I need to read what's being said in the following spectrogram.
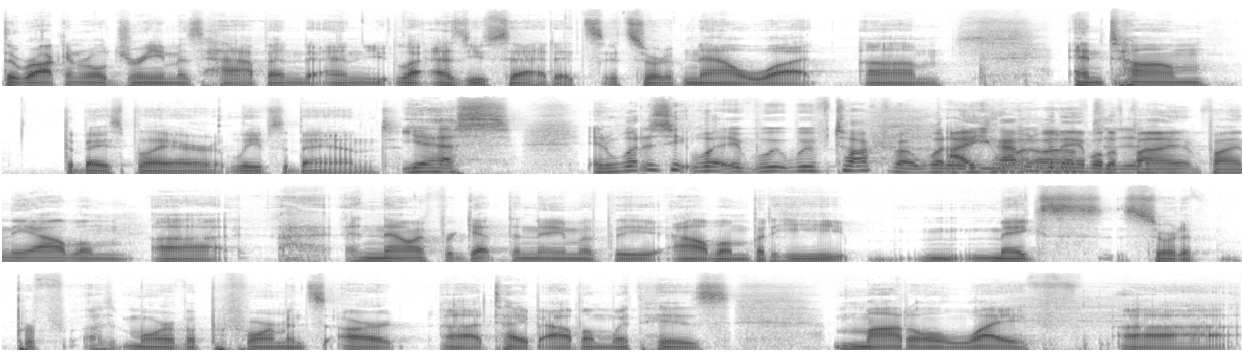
the rock and roll dream has happened, and you, as you said, it's it's sort of now what. Um, and Tom, the bass player, leaves the band. yes. And what is he? What we, we've talked about? What I haven't been able to, do. find find the album, uh, and now I forget the name of the album. But he makes sort of perf- more of a performance art uh, type album with his model wife. Uh,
